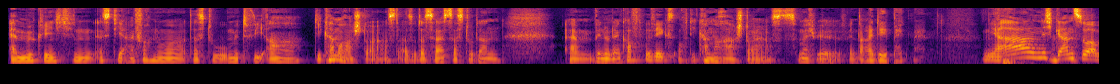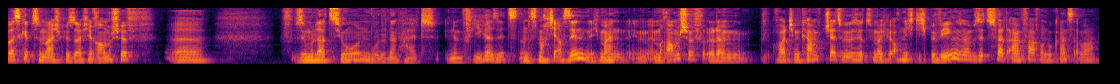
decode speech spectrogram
ermöglichen es dir einfach nur, dass du mit VR die Kamera steuerst. Also das heißt, dass du dann, ähm, wenn du deinen Kopf bewegst, auch die Kamera steuerst. Zum Beispiel, wenn 3D Pac-Man. Ja, nicht ganz so, aber es gibt zum Beispiel solche Raumschiff. Äh, Simulationen, wo du dann halt in einem Flieger sitzt. Und das macht ja auch Sinn. Ich meine, im, im Raumschiff oder im heutigen Kampfjet würdest du zum Beispiel auch nicht dich bewegen, sondern du sitzt halt einfach und du kannst aber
